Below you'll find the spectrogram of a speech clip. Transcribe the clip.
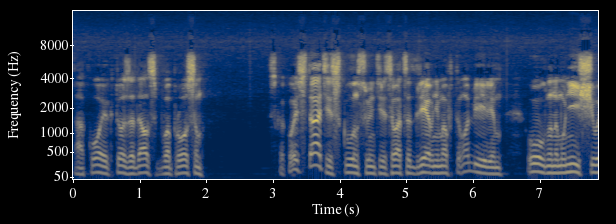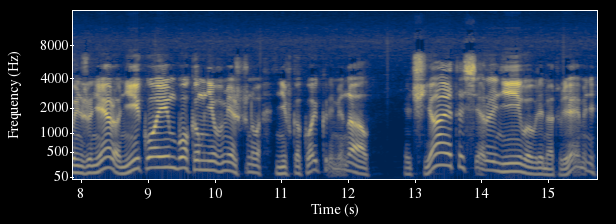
А кое-кто задался вопросом: с какой стати Скунсу интересоваться древним автомобилем, угнанным у нищего инженера, никоим боком не вмешанного ни в какой криминал? И чья это серая нива время от времени?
